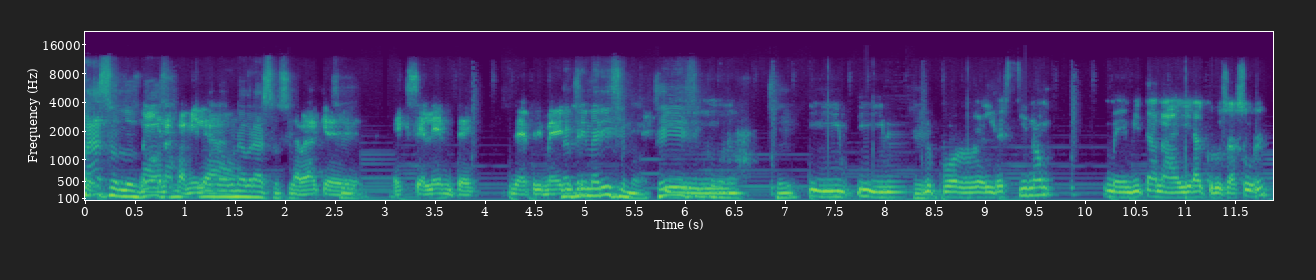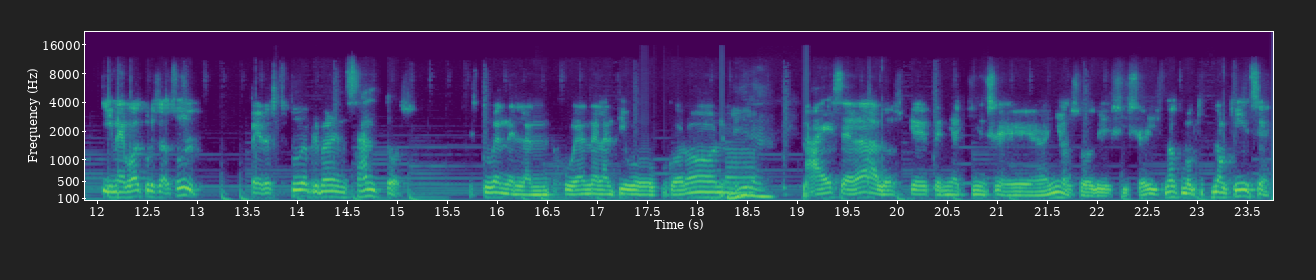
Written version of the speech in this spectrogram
pasos los dos. una familia. Un, abrazo, sí. La verdad que excelente, de primerísimo. De primerísimo, sí, sí, Y, y por el destino me invitan a ir a Cruz Azul y me voy a Cruz Azul, pero estuve primero en Santos estuve en el, jugué en el antiguo Corona. A esa edad, a los que tenía 15 años o 16, no, como no, 15,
